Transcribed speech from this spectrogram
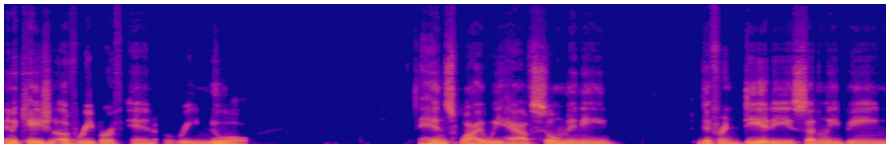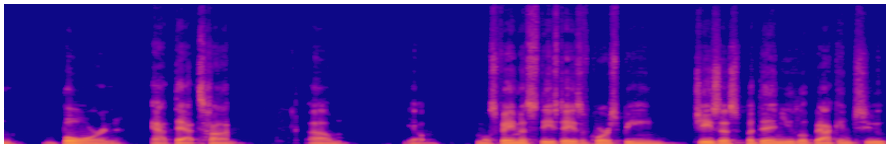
an occasion of rebirth and renewal. Hence why we have so many different deities suddenly being born at that time. Um, you know, most famous these days, of course, being Jesus. But then you look back into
